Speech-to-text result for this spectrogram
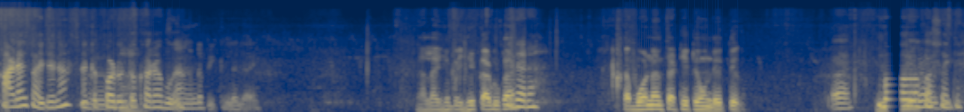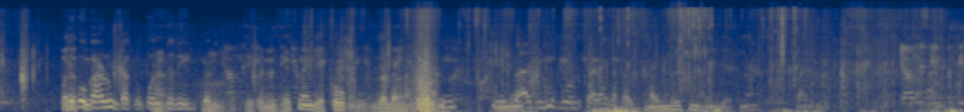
काढायला पाहिजे ना? नाही तर पडून तो खराब होईल. चांगलं पिकलेलं आहे. याला हे हे काढू का? जरा. का बोनांसाठी ठेवून देते काय? बघा कसं ते. नको काढून टाकू कोणतरी. इकडे घेत नाही घेतो गेलं ना मी मी काजू बोल काढायला पाहिजे खाली. पण ते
